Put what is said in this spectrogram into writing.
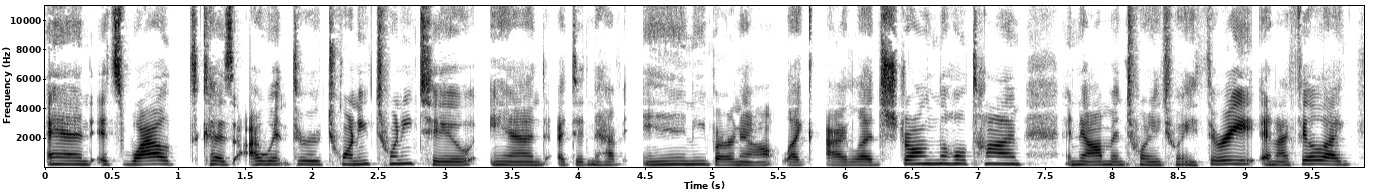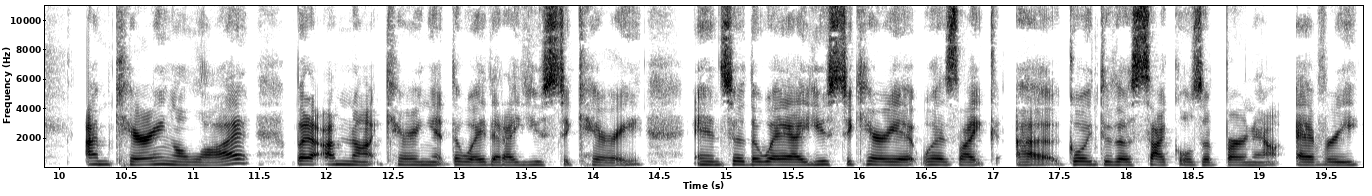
And it's wild because I went through 2022 and I didn't have any burnout. Like I led strong the whole time. And now I'm in 2023 and I feel like I'm carrying a lot, but I'm not carrying it the way that I used to carry. And so the way I used to carry it was like uh, going through those cycles of burnout every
